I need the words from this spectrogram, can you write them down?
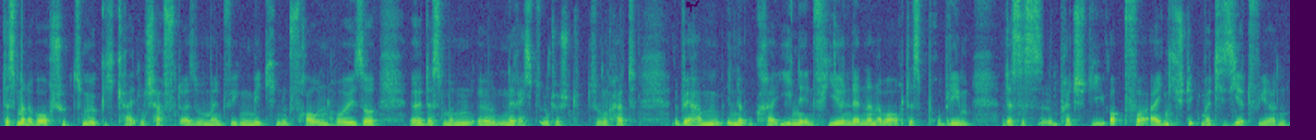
dass man aber auch Schutzmöglichkeiten schafft, also meinetwegen Mädchen- und Frauenhäuser, dass man äh, eine Rechtsunterstützung hat. Wir haben in der Ukraine, in vielen Ländern aber auch das Problem, dass es praktisch die Opfer eigentlich stigmatisiert werden.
